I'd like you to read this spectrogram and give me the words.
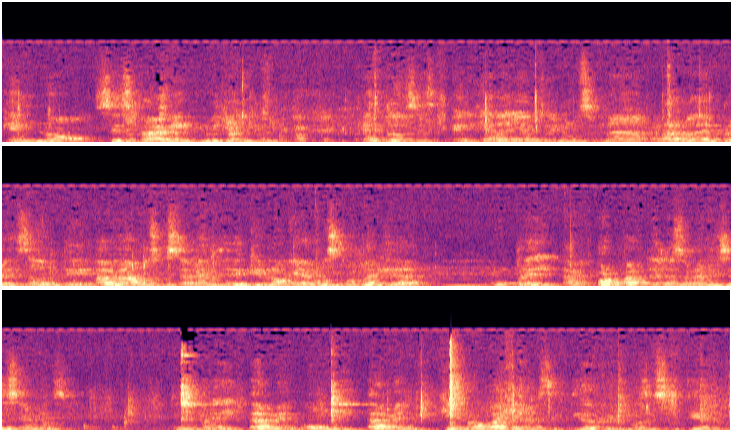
que no se estaban incluyendo. Entonces, el día de ayer tuvimos una, una rueda de prensa donde hablábamos justamente de que no queremos convalidar un predictamen por parte de las organizaciones, un predictamen o un dictamen que no vaya en el sentido que venimos discutiendo.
